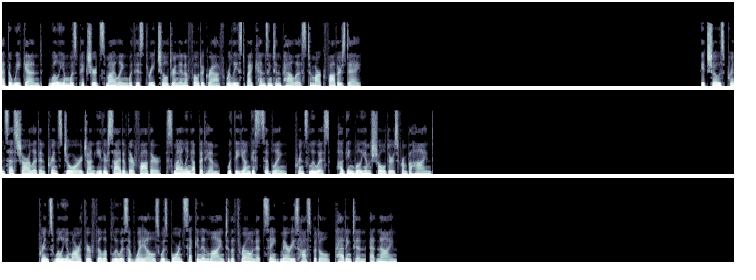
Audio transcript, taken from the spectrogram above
At the weekend, William was pictured smiling with his three children in a photograph released by Kensington Palace to mark Father's Day. It shows Princess Charlotte and Prince George on either side of their father, smiling up at him, with the youngest sibling, Prince Louis, hugging William's shoulders from behind. Prince William Arthur Philip Louis of Wales was born second in line to the throne at St Mary's Hospital, Paddington, at 9.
